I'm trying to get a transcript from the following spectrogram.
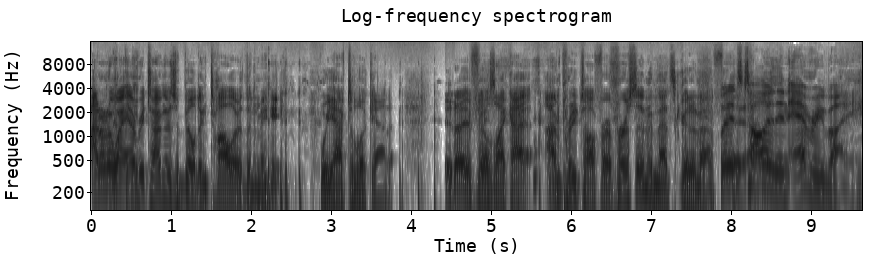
I don't know why every time there's a building taller than me, we have to look at it. It, it feels like I, I'm pretty tall for a person, and that's good enough. But it's I- taller I- than everybody.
